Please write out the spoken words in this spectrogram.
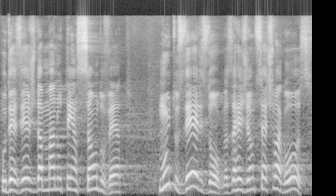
o desejo da manutenção do veto. Muitos deles, Douglas, da região de Sete Lagoas.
